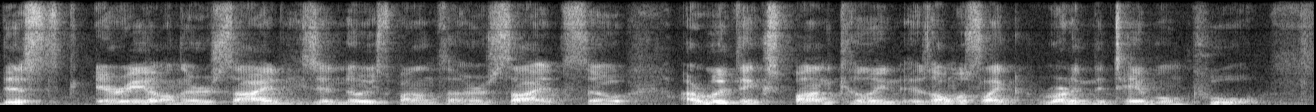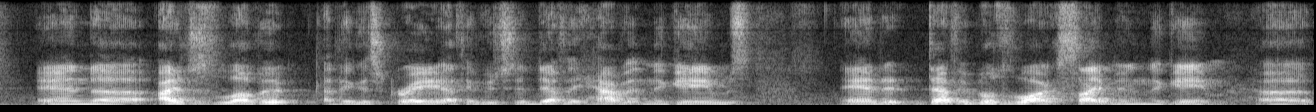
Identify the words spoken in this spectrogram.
this area on their side, he's going to know he spawns on the other side. So I really think spawn killing is almost like running the table in pool. And uh, I just love it. I think it's great. I think we should definitely have it in the games. And it definitely builds a lot of excitement in the game. Uh,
